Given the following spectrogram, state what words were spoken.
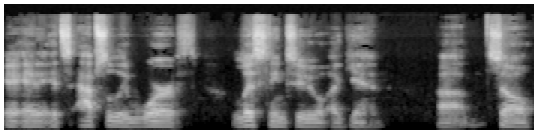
And it's absolutely worth listening to again. Um, so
